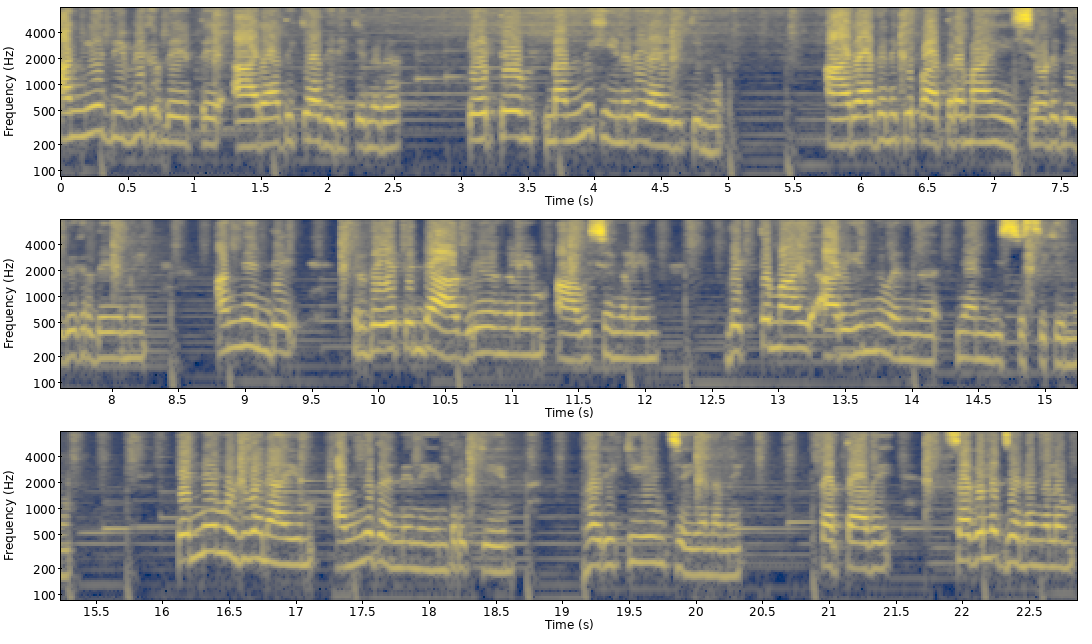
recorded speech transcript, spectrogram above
അങ്ങേ ദിവ്യഹൃദയത്തെ ആരാധിക്കാതിരിക്കുന്നത് ഏറ്റവും നന്ദിഹീനതയായിരിക്കുന്നു. ആരാധനയ്ക്ക് പാത്രമായ ഈശോയുടെ ദിവ്യഹൃദയമേ അങ്ങ് എന്റെ ഹൃദയത്തിന്റെ ആഗ്രഹങ്ങളെയും ആവശ്യങ്ങളെയും വ്യക്തമായി അറിയുന്നുവെന്ന് ഞാൻ വിശ്വസിക്കുന്നു. എന്നെ മുഴുവനായും അങ്ങ് തന്നെ നിയന്ത്രിക്കുകയും ഭരിക്കുകയും ചെയ്യണമേ. കർത്താവെ സകല ജനങ്ങളും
